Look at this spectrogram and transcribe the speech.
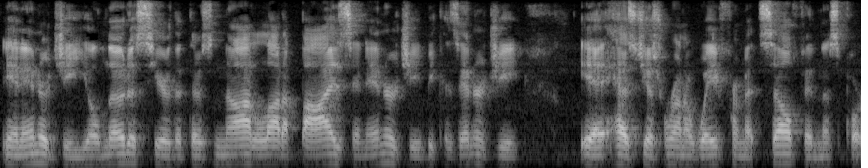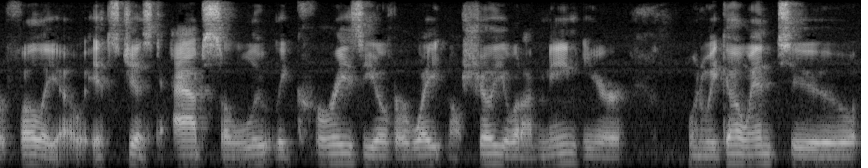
in energy. You'll notice here that there's not a lot of buys in energy because energy it has just run away from itself in this portfolio. It's just absolutely crazy overweight, and I'll show you what I mean here when we go into,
